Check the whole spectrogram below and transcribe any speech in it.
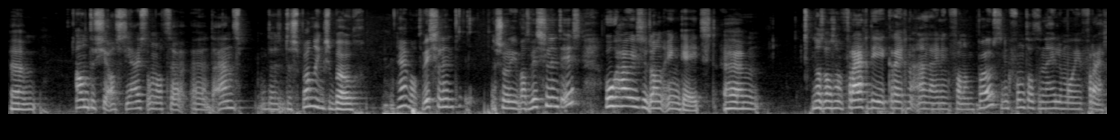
Um, enthousiast, juist omdat de, de, de, de spanningsboog hè, wat, wisselend, sorry, wat wisselend is. Hoe hou je ze dan engaged? Um, dat was een vraag die ik kreeg naar aanleiding van een post. En ik vond dat een hele mooie vraag.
